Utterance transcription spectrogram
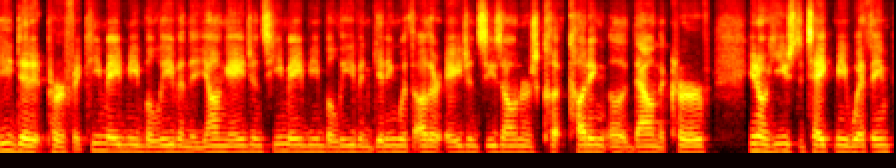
He did it perfect. He made me believe in the young agents. He made me believe in getting with other agencies owners, cut, cutting uh, down the curve. You know, he used to take me with him,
